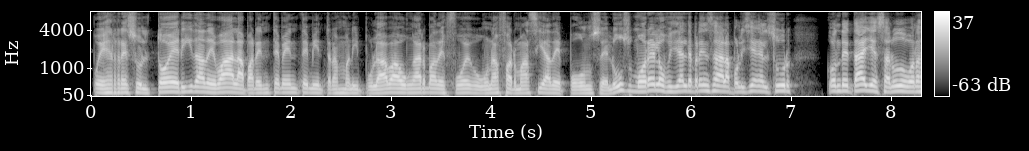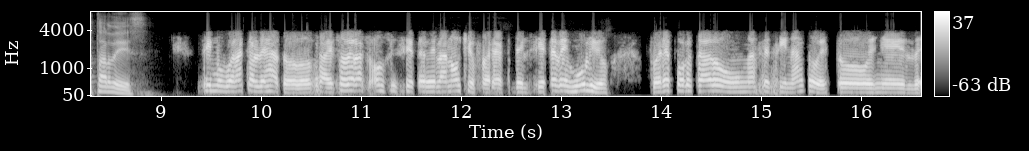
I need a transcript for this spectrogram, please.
pues resultó herida de bala aparentemente mientras manipulaba un arma de fuego en una farmacia de Ponce. Luz Morel, oficial de prensa de la Policía en el Sur, con detalles. Saludos, buenas tardes. Sí, muy buenas tardes a todos. A eso de las 11 y 7 de la noche, fue re- del 7 de julio, fue reportado un asesinato, esto en el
